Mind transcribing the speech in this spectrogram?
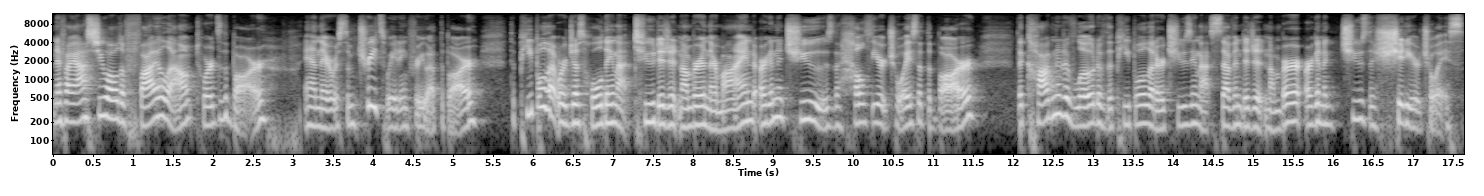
And if I asked you all to file out towards the bar and there was some treats waiting for you at the bar, the people that were just holding that two digit number in their mind are gonna choose the healthier choice at the bar. The cognitive load of the people that are choosing that seven digit number are gonna choose the shittier choice.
